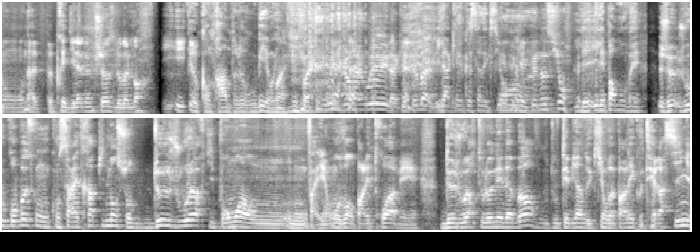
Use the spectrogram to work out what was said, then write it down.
on a à peu près dit la même chose globalement. Il, comprend un peu le rugby, oui. oui, il a quelques bases. Il a quelques sélections. quelques notions. Il est, pas mauvais. Je, vous propose qu'on s'arrête rapidement sur deux joueurs qui, pour moi, ont, enfin, on va en parler de trois, mais deux joueurs toulonnais d'abord. Vous, vous doutez bien de qui on va parler côté Racing.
